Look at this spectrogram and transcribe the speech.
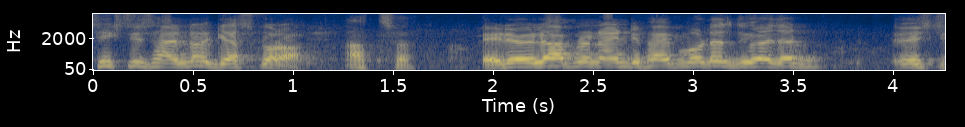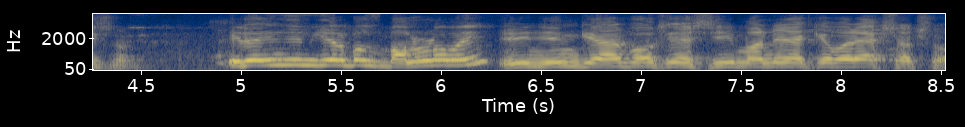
সিক্সটি সাইন্ডার গ্যাস করা। আচ্ছা। এটা হলো আপনার নাইনটি ফাইভ মডেল দুই হাজার রেজিস্ট্রেশন এটা ইঞ্জিন গিয়ার বক্স ভালো না ভাই? ইঞ্জিন গিয়ার বক্স এসি মানে একেবারে একশো একশো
